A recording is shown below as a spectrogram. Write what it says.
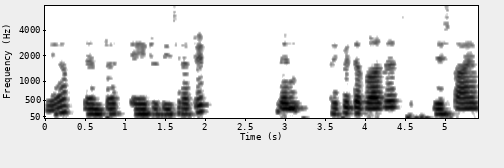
here then press A to deselect it. Then repeat the process this time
